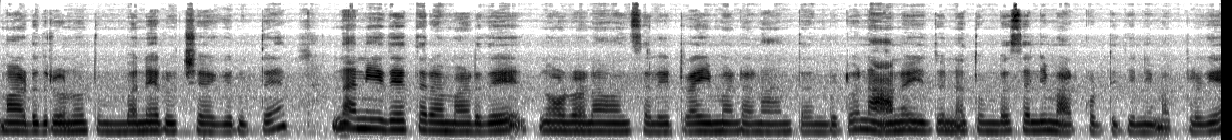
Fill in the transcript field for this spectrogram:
ಮಾಡಿದ್ರೂ ತುಂಬಾ ರುಚಿಯಾಗಿರುತ್ತೆ. ನಾನು ಇದೇ ಥರ ಮಾಡಿದೆ. ನೋಡೋಣ ಒಂದ್ಸಲ ಟ್ರೈ ಮಾಡೋಣ ಅಂತ ಅಂದ್ಬಿಟ್ಟು ನಾನು ಇದನ್ನು ತುಂಬ ಸಲ ಮಾಡಿಕೊಟ್ಟಿದ್ದೀನಿ ಮಕ್ಕಳಿಗೆ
